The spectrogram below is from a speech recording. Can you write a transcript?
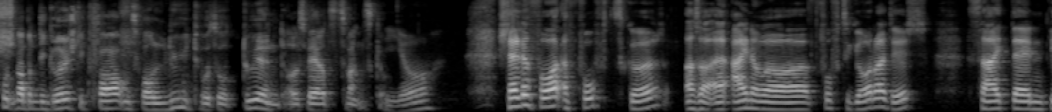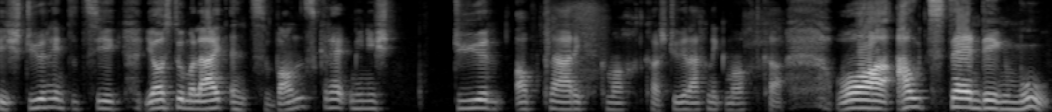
kommt aber die grösste Gefahr, und zwar Leute, die so tun, als wären es 20er. Ja. Stell dir vor, ein 50er, also äh, einer, der 50 Jahre alt ist, sagt dann bei Steuerhinterziehung, ja, es tut mir leid, ein 20er hat meine Steuerabklärung gemacht, Steuerrechnung gemacht. Wow, outstanding move.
